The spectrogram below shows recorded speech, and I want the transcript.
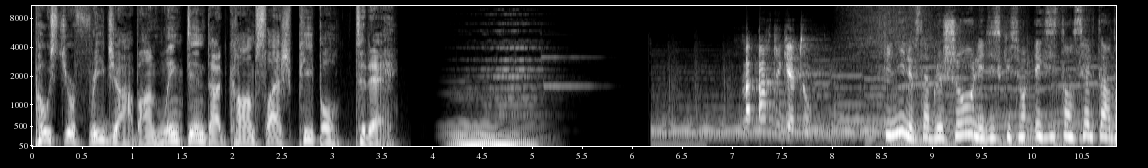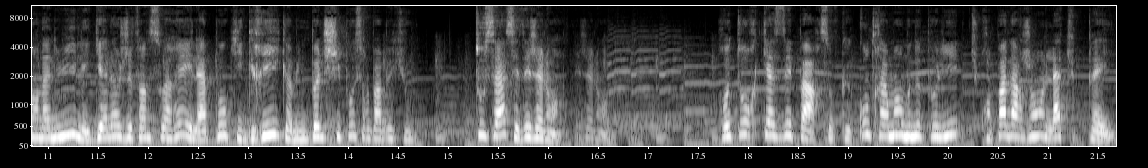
Post your free job on linkedin.com slash people today. Ma part du gâteau. Fini le sable chaud, les discussions existentielles tard dans la nuit, les galoches de fin de soirée et la peau qui grille comme une bonne chipot sur le barbecue. Tout ça, c'est déjà loin. Déjà loin. Retour casse départ, sauf que contrairement au Monopoly, tu prends pas d'argent, là tu payes.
